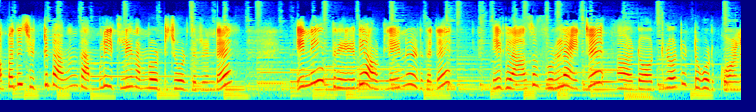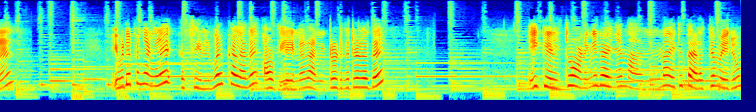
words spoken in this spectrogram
അപ്പോൾ അത് ചുറ്റുഭാഗം കംപ്ലീറ്റ്ലി നമ്മൾ ഒട്ടിച്ച് കൊടുത്തിട്ടുണ്ട്. ഇനി ത്രീ ഡി ഔട്ട്ലൈനർ എടുത്തിട്ട് ഈ ഗ്ലാസ് ഫുള്ളായിട്ട് ഡോട്ട് ഡോട്ട് ഇട്ട് കൊടുക്കുവാണ്. ഇവിടെ ഇപ്പം ഞങ്ങൾ സിൽവർ കളർ ഔട്ട്ലൈനർ ആണ് ഇട്ട് കൊടുത്തിട്ടുള്ളത്. ഈ ഗിൽറ്റർ ഉണങ്ങി കഴിഞ്ഞാൽ നന്നായിട്ട് തിളക്കം വരും.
